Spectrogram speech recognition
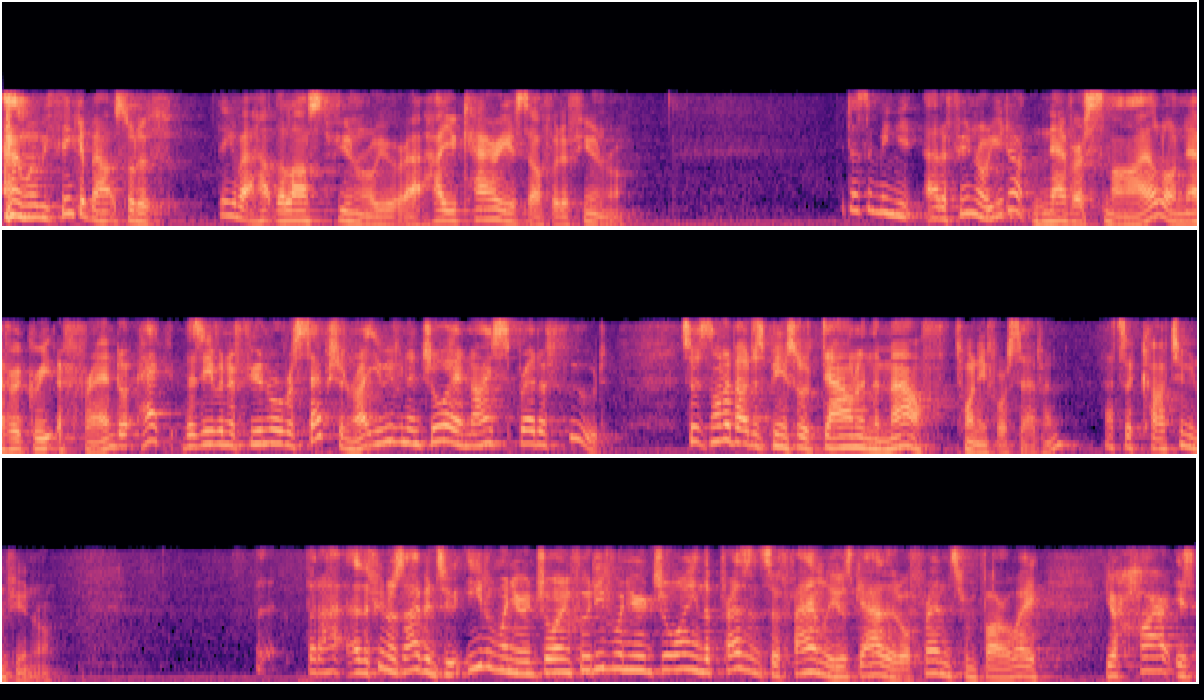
And when we think about sort of, think about how the last funeral you were at, how you carry yourself at a funeral. It doesn't mean you, at a funeral you don't never smile or never greet a friend, or heck, there's even a funeral reception, right? You even enjoy a nice spread of food. So it's not about just being sort of down in the mouth 24 7. That's a cartoon funeral. But, I, at the funerals I've been to, even when you're enjoying food, even when you're enjoying the presence of family who's gathered or friends from far away, your heart is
